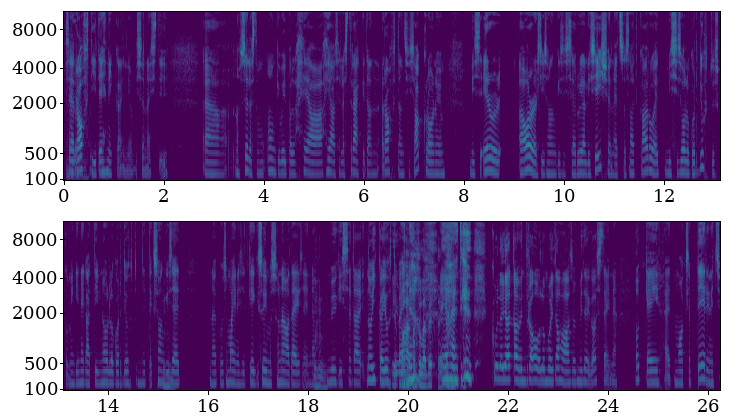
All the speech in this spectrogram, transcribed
see rafti tehnika on ju, mis on hästi äh, noh, sellest on, ongi võib-olla hea, hea sellest rääkida, on raft on siis akronüüm, mis error R siis ongi siis see realization, et sa saadki aru, et mis siis olukord juhtus, kui mingi negatiivne olukord juhtub, näiteks ongi mm -hmm. see, et nagu sa mainisid, keegi sõimas su näo täis onju -hmm. müügis seda, no ikka juhtub onju. tuleb ette. jah, et kuule jäta mind rahule, ma ei taha sult midagi osta onju. okei okay,, et ma aktsepteerin, et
